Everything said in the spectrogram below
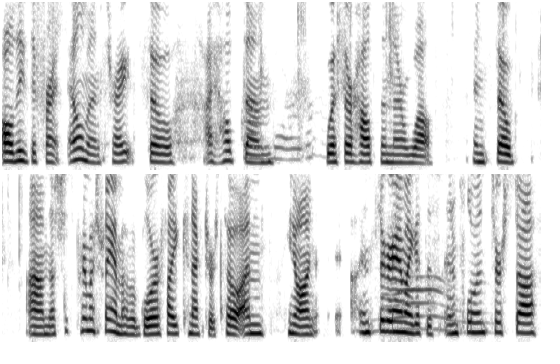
all these different ailments, right? So I help them with their health and their wealth. And so um, that's just pretty much what I am. I'm a glorified connector. So I'm, you know, on Instagram, I get this influencer stuff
